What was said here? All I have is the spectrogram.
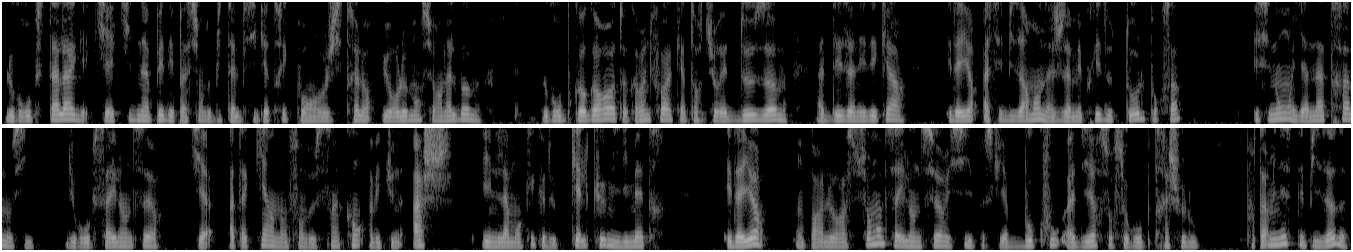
Le groupe Stalag qui a kidnappé des patients d'hôpital psychiatrique pour enregistrer leurs hurlements sur un album. Le groupe Golgoroth, encore une fois, qui a torturé deux hommes à des années d'écart. Et d'ailleurs, assez bizarrement, n'a jamais pris de tôle pour ça. Et sinon, il y a Natram aussi, du groupe Silencer, qui a attaqué un enfant de 5 ans avec une hache, et il ne l'a manqué que de quelques millimètres. Et d'ailleurs, on parlera sûrement de Silencer ici, parce qu'il y a beaucoup à dire sur ce groupe très chelou. Pour terminer cet épisode,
